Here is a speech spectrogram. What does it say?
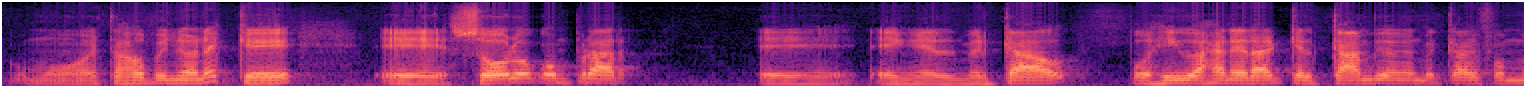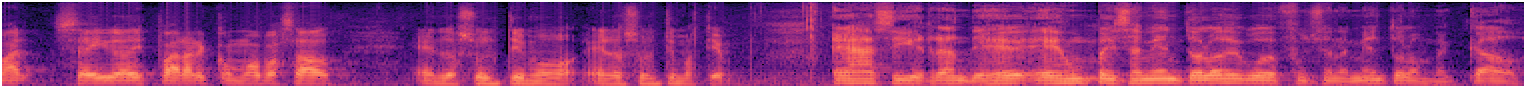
como estas opiniones, que eh, solo comprar eh, en el mercado, pues iba a generar que el cambio en el mercado informal se iba a disparar como ha pasado en los últimos, en los últimos tiempos. Es así, Randy, es, un pensamiento lógico de funcionamiento de los mercados.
